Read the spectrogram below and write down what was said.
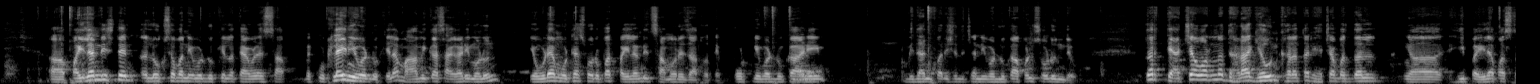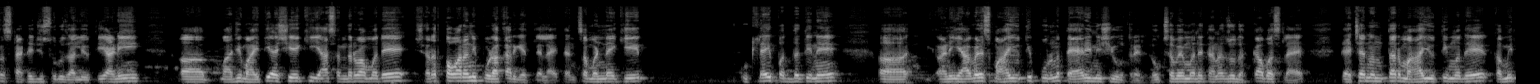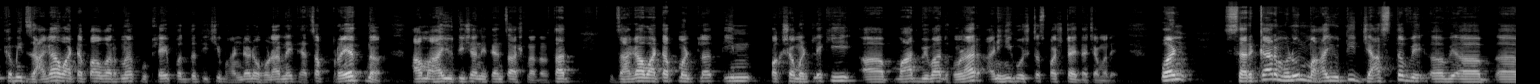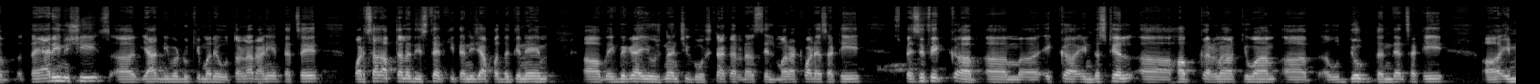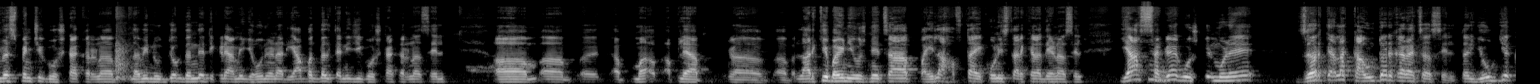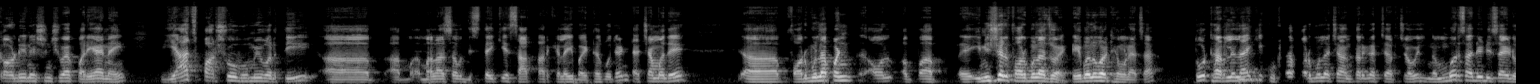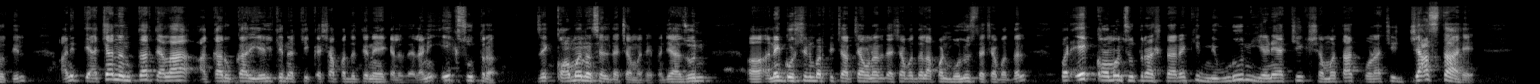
पहिल्यांदाच ते लोकसभा निवडणुकीला त्यावेळेस कुठल्याही निवडणुकीला महाविकास आघाडी म्हणून एवढ्या मोठ्या स्वरूपात पहिल्यांदाच सामोरे जात होते. पोटनिवडणुका आणि हो. विधान परिषदेच्या निवडणुका आपण सोडून देऊ. तर त्याच्यावरनं धडा घेऊन खरं तर ह्याच्याबद्दल ही पहिल्यापासून स्ट्रॅटेजी सुरू झाली होती. आणि माझी माहिती अशी आहे की या संदर्भामध्ये शरद पवारांनी पुढाकार घेतलेला आहे. त्यांचं म्हणणं आहे की कुठल्याही पद्धतीने आणि यावेळेस महायुती पूर्ण तयारीनिशी उतरेल. लोकसभेमध्ये त्यांना जो धक्का बसलाय त्याच्यानंतर महायुतीमध्ये कमीत कमी जागा वाटपावरनं कुठल्याही पद्धतीची भांडणं होणार नाही त्याचा प्रयत्न हा महायुतीच्या नेत्यांचा असणार. अर्थात जागा वाटप म्हटलं तीन पक्ष म्हटले की वादविवाद होणार आणि ही गोष्ट स्पष्ट आहे त्याच्यामध्ये. पण सरकार म्हणून महायुती जास्त तयारीनिशी या निवडणुकीमध्ये उतरणार आणि त्याचे पडसाद आपल्याला दिसत आहेत की त्यांनी ज्या पद्धतीने वेगवेगळ्या योजनांची घोषणा करणं असेल मराठवाड्यासाठी स्पेसिफिक एक इंडस्ट्रीयल हब करणं किंवा अ, उद्योग धंद्यांसाठी इन्व्हेस्टमेंटची घोषणा करणं नवीन उद्योगधंदे तिकडे आम्ही घेऊन येणार याबद्दल त्यांनी जी घोषणा करणं असेल आपल्या लाडकी बहीण योजनेचा पहिला हप्ता एकोणीस तारखेला देणं असेल या सगळ्या गोष्टींमुळे जर त्याला काउंटर करायचं असेल तर योग्य कॉर्डिनेशन शिवाय पर्याय नाही. याच पार्श्वभूमीवरती मला असं दिसतंय की सात तारखेला ही बैठक होते आणि त्याच्यामध्ये फॉर्म्युला पण इनिशियल फॉर्म्युला जो आहे टेबलवर ठेवण्याचा तो ठरलेला आहे की कुठल्या फॉर्म्युलाच्या अंतर्गत चर्चा होईल नंबर्स आधी डिसाईड होतील आणि त्याच्यानंतर त्याला आकार उकार येईल की नक्की कशा पद्धतीने हे केलं जाईल. आणि एक सूत्र जे कॉमन असेल त्याच्यामध्ये म्हणजे अजून अनेक गोष्टींवरती चर्चा होणार आहे, त्याच्याबद्दल आपण बोलूच त्याच्याबद्दल. पण एक कॉमन सूत्र असणार आहे की निवडून येण्याची क्षमता कोणाची जास्त आहे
